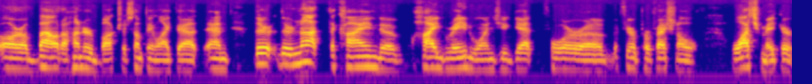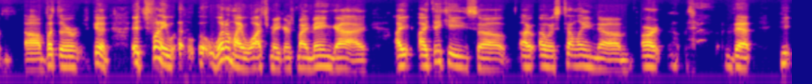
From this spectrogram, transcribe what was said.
are about a hundred bucks or something like that, and they're they're not the kind of high grade ones you get for uh, if you're a professional watchmaker, uh, but they're good. It's funny. One of my watchmakers, my main guy, I think he's. Uh, I, I was telling um, Art that he,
